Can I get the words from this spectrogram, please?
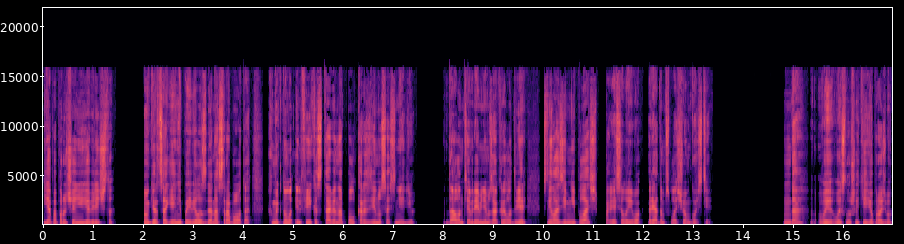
«Я по поручению Ее Величества». «У герцогини появилась для нас работа», — хмыкнула эльфийка, ставя на пол корзину со снедью. Далан тем временем закрыла дверь, сняла зимний плащ, повесила его рядом с плащом гости. «Да, вы выслушаете ее просьбу?»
